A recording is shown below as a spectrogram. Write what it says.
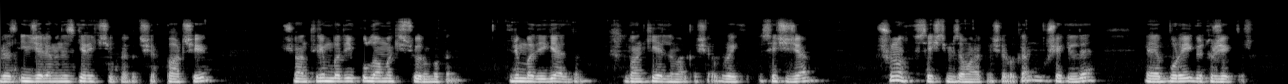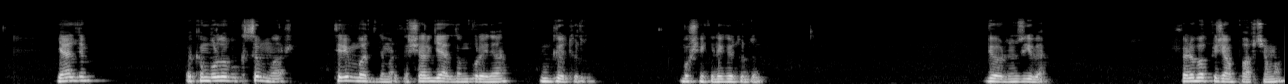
Biraz incelemeniz gerekecek arkadaşlar parçayı. Şu an trim body'yi kullanmak istiyorum bakın. Trim body'yi geldim. Şuradan geldim arkadaşlar. Burayı seçeceğim. Şunu seçtiğim zaman arkadaşlar bakın bu şekilde e, burayı götürecektir. Geldim. Bakın burada bu kısım var. Trim body dedim arkadaşlar. Geldim burayı da götürdüm. Bu şekilde götürdüm. Gördüğünüz gibi. Şöyle bakacağım parçama.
